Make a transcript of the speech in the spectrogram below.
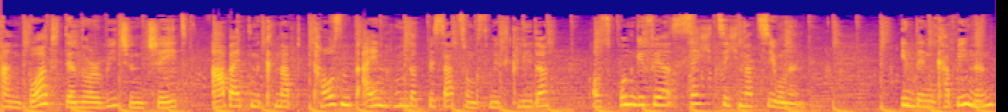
An Bord der Norwegian Jade arbeiten knapp 1100 Besatzungsmitglieder aus ungefähr 60 Nationen. In den Kabinen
